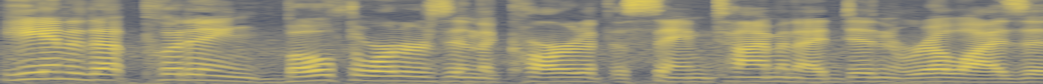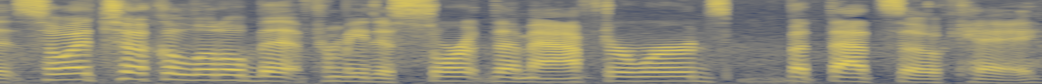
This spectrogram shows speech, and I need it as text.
he ended up putting both orders in the cart at the same time and I didn't realize it. So it took a little bit for me to sort them afterwards, but that's okay.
